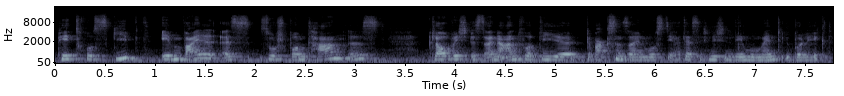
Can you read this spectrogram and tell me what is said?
Petrus gibt, eben weil es so spontan ist, glaube ich, ist eine Antwort, die gewachsen sein muss. Die hat er sich nicht in dem Moment überlegt,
